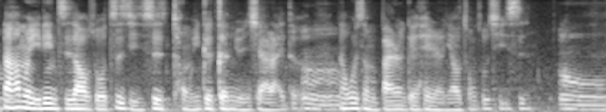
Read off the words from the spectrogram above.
那他们一定知道说自己是同一个根源下来的。嗯那为什么白人跟黑人要种族歧视？哦，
